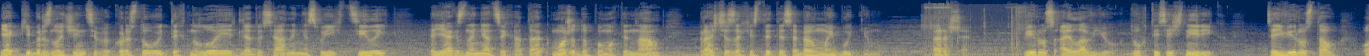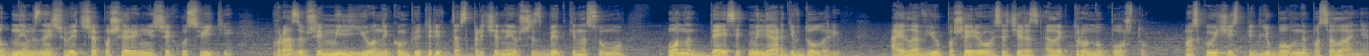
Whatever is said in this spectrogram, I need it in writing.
як кіберзлочинці використовують технології для досягнення своїх цілей та як знання цих атак може допомогти нам краще захистити себе в майбутньому. Перше. Вірус I Love You 2000 рік. Цей вірус став одним з найшвидше поширеніших у світі, вразивши мільйони комп'ютерів та спричинивши збитки на суму понад 10 мільярдів доларів. I Love You поширювався через електронну пошту, маскуючись під любовне посилання.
